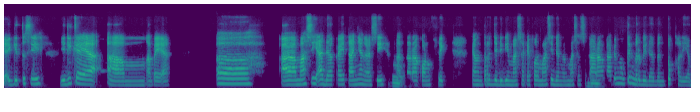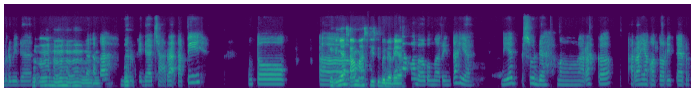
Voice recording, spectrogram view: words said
kayak gitu sih. Jadi kayak um, apa ya? uh, uh, masih ada kaitannya nggak sih hmm. antara konflik yang terjadi di masa reformasi dengan masa sekarang, hmm. tapi mungkin berbeda bentuk kali ya, berbeda hmm. hmm, hmm, hmm apa berbeda cara, tapi untuk uh, intinya sama sih sebenarnya. Sama bahwa pemerintah ya dia sudah mengarah ke arah yang otoriter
